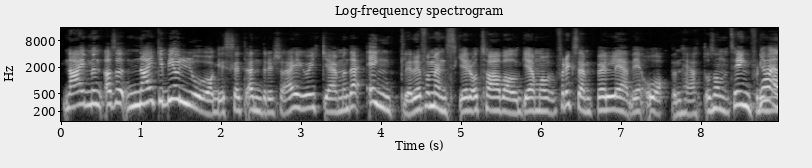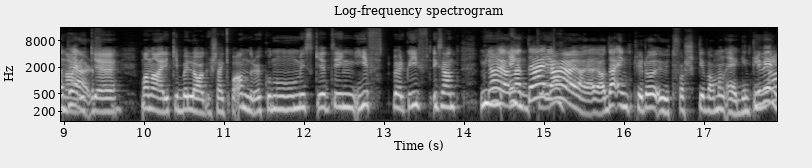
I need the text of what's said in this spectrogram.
Nei, men altså, nei, ikke biologisk sett endrer seg jo ikke, men det er enklere for mennesker å ta valget om å f.eks. leve i åpenhet og sånne ting. Fordi Ja, man, er ikke, man er ikke belager seg ikke på andre økonomiske ting. Gift, bør ikke gift, ikke sant? Mye ja, ja, enklere. det, er, ja, ja, det er enklere å utforske hva man egentlig vil.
